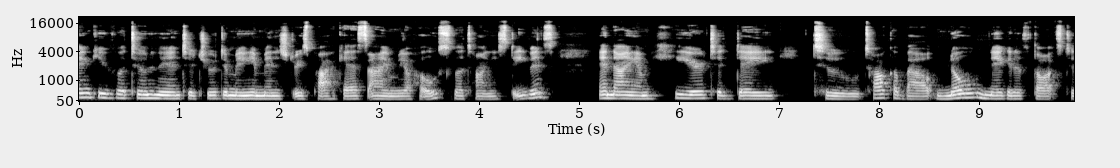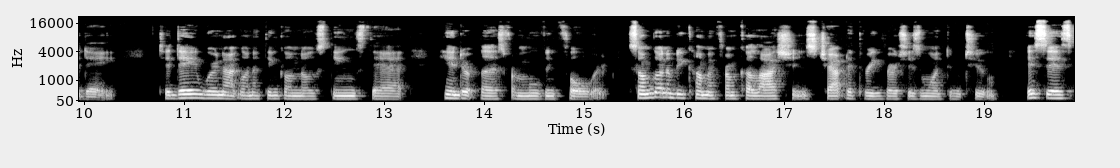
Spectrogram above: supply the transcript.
Thank you for tuning in to True Dominion Ministries podcast. I am your host, Latanya Stevens, and I am here today to talk about no negative thoughts today. Today, we're not going to think on those things that hinder us from moving forward. So, I'm going to be coming from Colossians chapter 3, verses 1 through 2. It says,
